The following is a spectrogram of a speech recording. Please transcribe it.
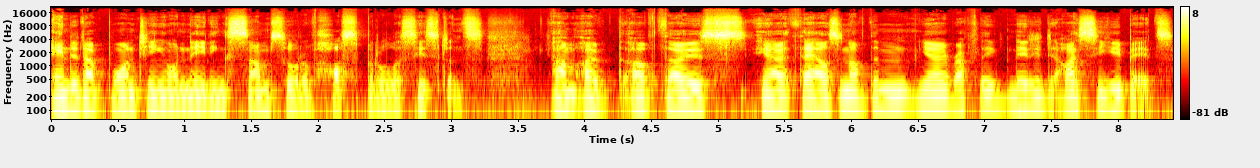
ended up wanting or needing some sort of hospital assistance. Um, of, of those, you know, a thousand of them, you know, roughly needed ICU beds.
